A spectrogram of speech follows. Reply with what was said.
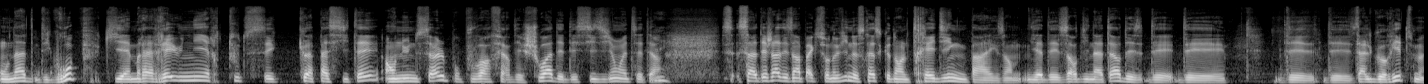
on a des groupes qui aimeraient réunir toutes ces capacités en une seule pour pouvoir faire des choix, des décisions, etc. Ça a déjà des impacts sur nos vies, ne serait-ce que dans le trading, par exemple. Il y a des ordinateurs, des, des, des, des algorithmes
